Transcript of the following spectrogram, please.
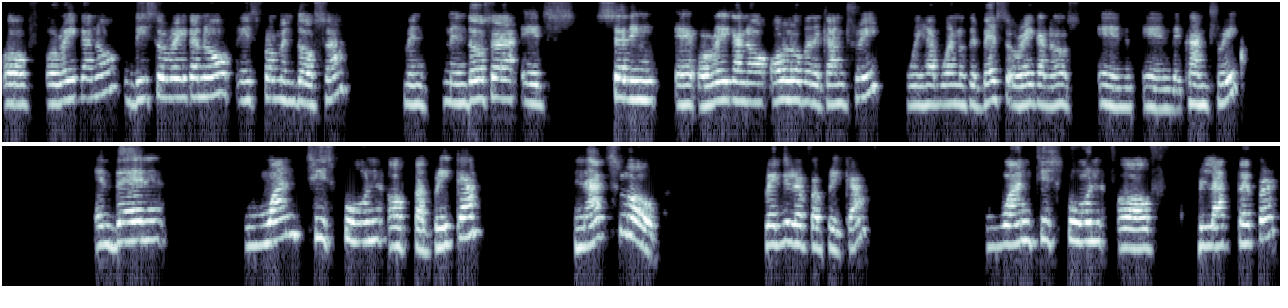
of oregano. This oregano is from Mendoza. Men Mendoza is selling uh, oregano all over the country. We have one of the best oreganos in, in the country. And then one teaspoon of paprika, not smoked, regular paprika. One teaspoon of black pepper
